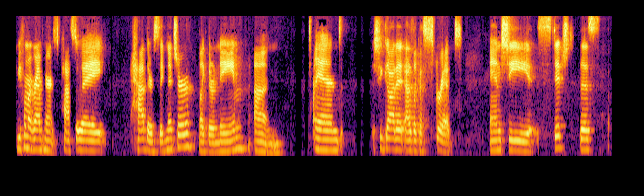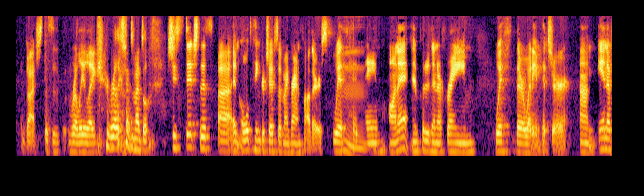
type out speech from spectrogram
before my grandparents passed away, had their signature, like their name, um, and she got it as like a script, and she stitched this gosh, this is really like really sentimental. She stitched this uh, an old handkerchiefs of my grandfather's with mm. his name on it and put it in a frame with their wedding picture. Um, in a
